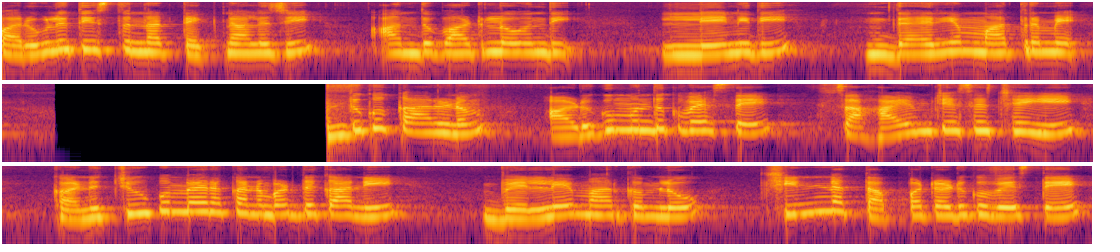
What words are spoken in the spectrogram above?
పరుగులు తీస్తున్న టెక్నాలజీ అందుబాటులో ఉంది. లేనిది ధైర్యం మాత్రమే. అందుకు కారణం అడుగు ముందుకు వేస్తే సహాయం చేసే చెయ్యి కనుచూపు మేర కనబడదు కానీ వెళ్ళే మార్గంలో చిన్న తప్పటడుగు వేస్తే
